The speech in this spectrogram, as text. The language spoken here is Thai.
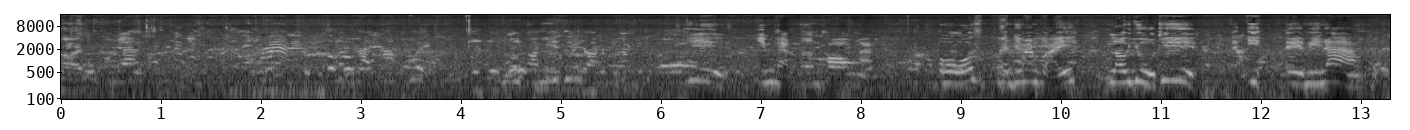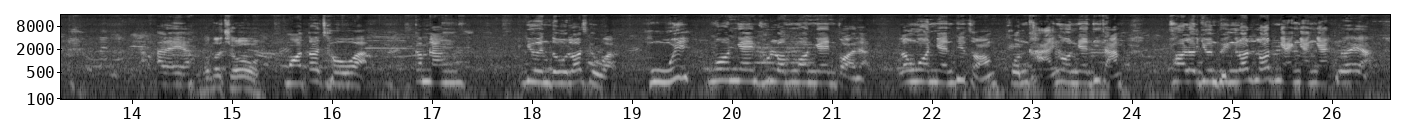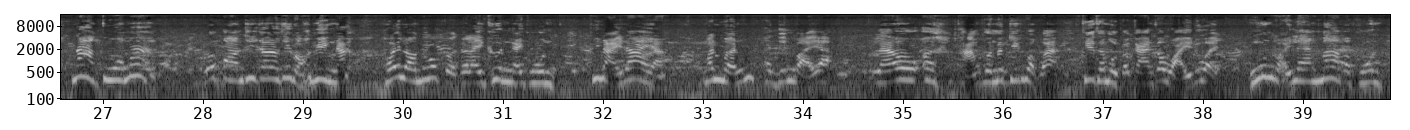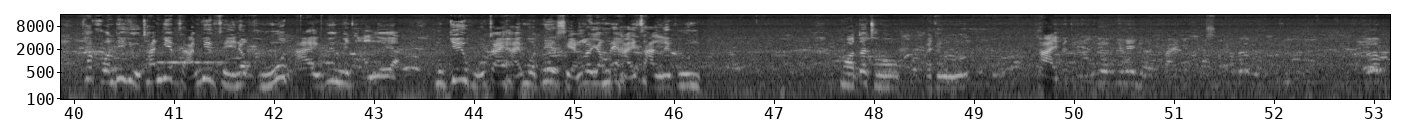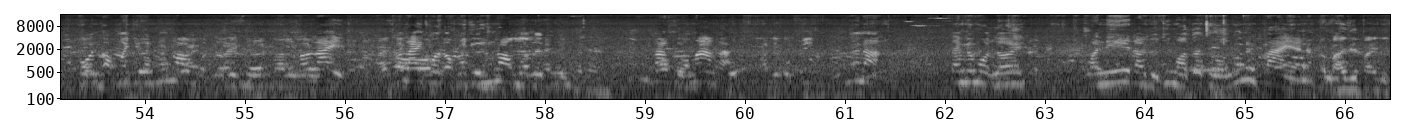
ถ่ายตอนนี้ที่ดอนเมืองที่อิมแพกเมืองทองอะ โอ้โหแผ่นดินมันไหว เราอยู่ที่อิเอมีนาอะไรอะมอเตอร์โชว์มอเตอร์โชว์อะกำลังยืนดูรถอยู่อะ หูยงอนเงินคุณลมงอนเงินก่อนอะ เรางอนเงินที่สองคนขายงอนเงินที่สาม พอเรายืนพิงรถรถแงงแงงแงงเลยอะน่ากลัวมาก แล้วตอนที่เจ้าหน้าที่บอกวิ่งนะเฮ้ยเรานึกว่าเกิดอะไรขึ้นไงคุณที่ไหนได้อะ มันเหมือนแผ่นดินไหวอะ แล้วถามคนเมื่อกี้บอกว่าที่สมุทรปราการก็ไหวด้วยหูไหวแรงมากอะคุณ ถ้าคนที่อยู่ชั้นยี่สามยี่สี่เนี่ยหูตายวิ่งไม่ทันเลยอะเมื่อกี้หูใจหายหมดนี่เสียงเรายังไม่หายสั่นเลยคุณมอเตอร์โชว์ไปถึงถ่ายไปถึงไม่ได้เดินไป คนออกมายืนข้างนอกหมดเลยเขาไล่เขาไล่คนออกมายืนข้างนอกหมดเลยคุณน่ากลัวมากอะนั่นอะเต็มไปหมดเลย วันนี้เราอยู่ที่มอเตอร์โชว์นู่นป้ายอะนะไปดิไปดิ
